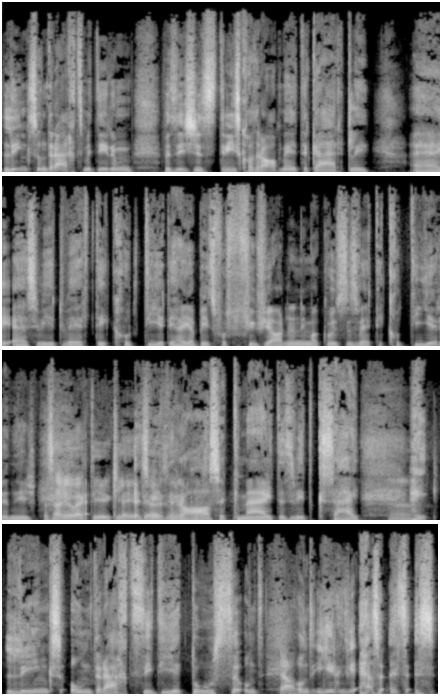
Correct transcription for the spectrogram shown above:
links und rechts mit ihrem, was ist es, 30 Quadratmeter Gärtli? Äh, es wird vertikutiert. Ich habe ja bis vor fünf Jahren noch nicht mal gewusst, was Vertikutieren ist. Das habe ich auch wegen dir gelernt. Es ja, wird Rasen gemeint, es wird gesagt, hey, links und rechts sind die draussen und, Ja. und irgendwie, also es, es,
